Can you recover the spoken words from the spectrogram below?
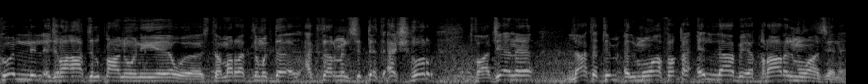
كل الإجراءات القانونية واستمرت لمدة أكثر من ستة أشهر. تفاجئنا لا تتم الموافقة إلا بإقرار الموازنة.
